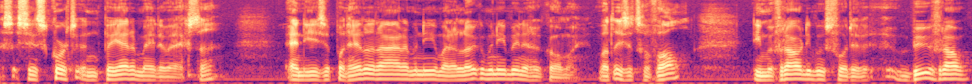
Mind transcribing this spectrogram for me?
sinds kort een PR-medewerkster. En die is op een hele rare manier, maar een leuke manier binnengekomen. Wat is het geval? Die mevrouw die moest voor de buurvrouw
